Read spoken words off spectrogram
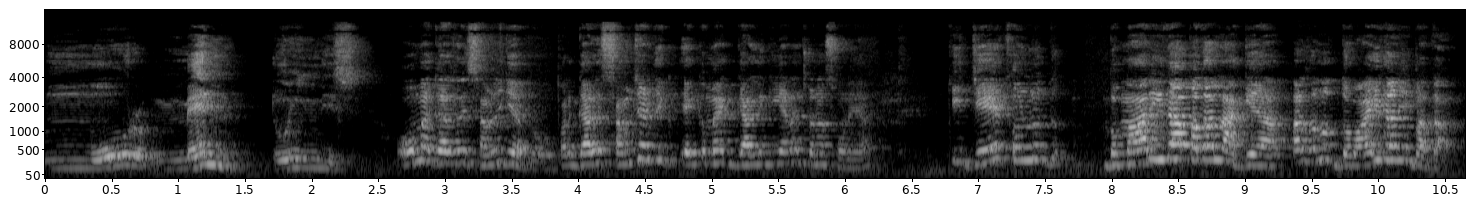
more men doing this ਉਹ ਮੈਂ ਗੱਲ ਨਹੀਂ ਸਮਝ ਗਿਆ ਬ్రో ਪਰ ਗੱਲ ਸਮਝਣ ਦੀ ਇੱਕ ਮੈਂ ਗੱਲ ਕੀ ਹੈ ਨਾ ਚਾਹੁੰਦਾ ਸੁਣਿਆ ਕਿ ਜੇ ਤੁਹਾਨੂੰ ਦ- ਬਿਮਾਰੀ ਦਾ ਪਤਾ ਲੱਗ ਗਿਆ ਪਰ ਤੁਹਾਨੂੰ ਦਵਾਈ ਦਾ ਨਹੀਂ ਪਤਾ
